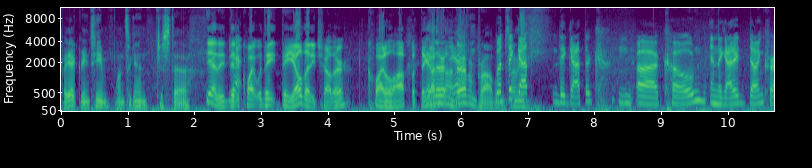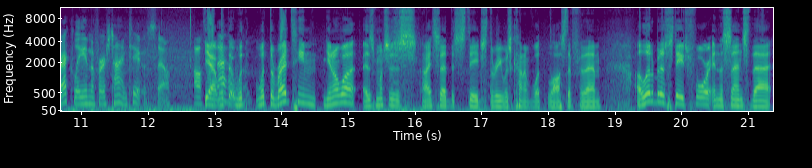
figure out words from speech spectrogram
But yeah, green team once again. Just uh, yeah, they did Yeah. it quite. well. They they yelled at each other quite a lot, but they yeah, got they're, done. they're having problems. But they I mean, got they got their c- uh, code and they got it done correctly in the first time too. So also Yeah, with the, with with the red team, you know what? As much as I said, the stage three was kind of what lost it for them. A little bit of stage four in the sense that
